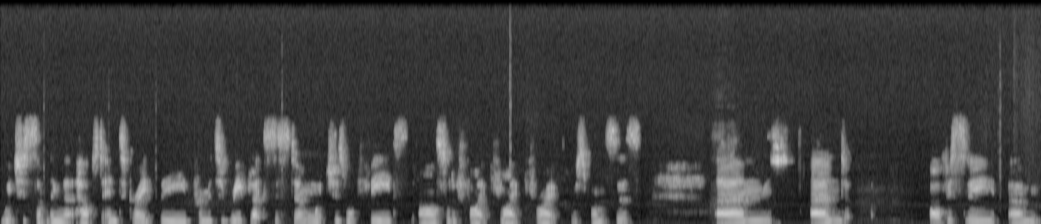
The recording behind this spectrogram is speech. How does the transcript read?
which is something that helps to integrate the primitive reflex system, which is what feeds our sort of fight, flight, fright responses. Hmm. Um, and obviously, um,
